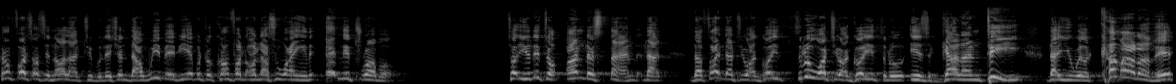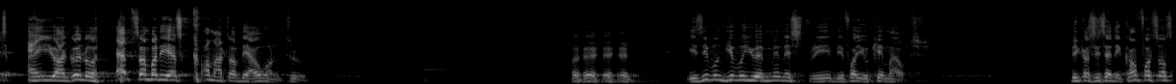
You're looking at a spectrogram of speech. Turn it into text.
comforts us in all our tribulation that we may be able to comfort others who are in any trouble. So you need to understand that the fact that you are going through what you are going through is guarantee that you will come out of it and you are going to help somebody else come out of their own too. He's even given you a ministry before you came out. Because he said he comforts us.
